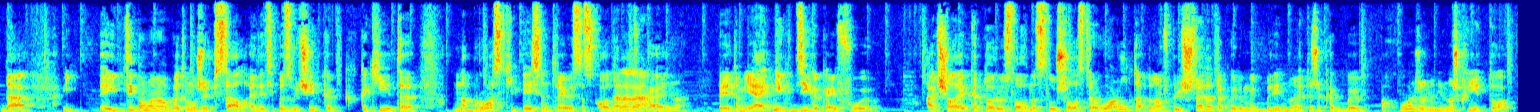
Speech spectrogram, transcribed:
да, и, и ты, по-моему, об этом уже писал. Это, типа, звучит как какие-то наброски песен Трэвиса Скотта Да-да-да. музыкально. При этом я от них дико кайфую. А человек, который условно слушал Astroworld, а потом включит это, такой думает, блин, ну это же как бы похоже, но немножко не то.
